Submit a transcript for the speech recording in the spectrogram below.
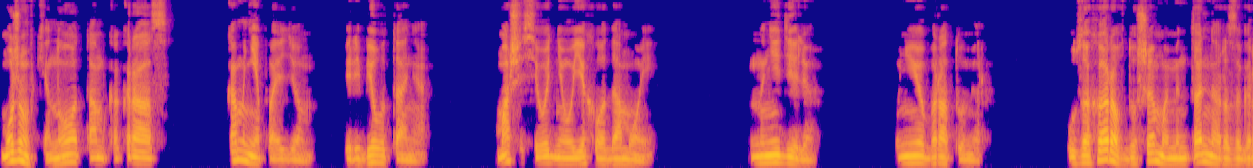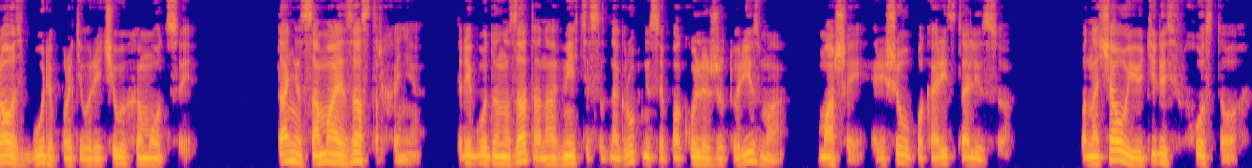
«Можем в кино, там как раз...» «Ко мне пойдем», – перебила Таня. Маша сегодня уехала домой. На неделю. У нее брат умер. У Захара в душе моментально разыгралась буря противоречивых эмоций. Таня сама из Астрахани. Три года назад она вместе с одногруппницей по колледжу туризма, Машей, решила покорить столицу. Поначалу ютились в хостелах.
